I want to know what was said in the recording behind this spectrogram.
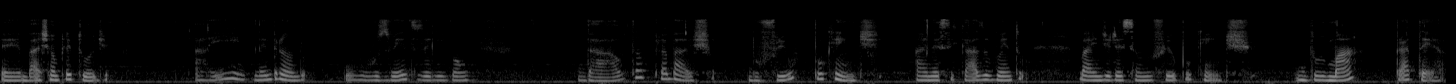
é, baixa amplitude. Aí, lembrando, os ventos eles vão da alta para baixo, do frio para o quente. Aí nesse caso o vento vai em direção do frio para o quente, do mar para a terra.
